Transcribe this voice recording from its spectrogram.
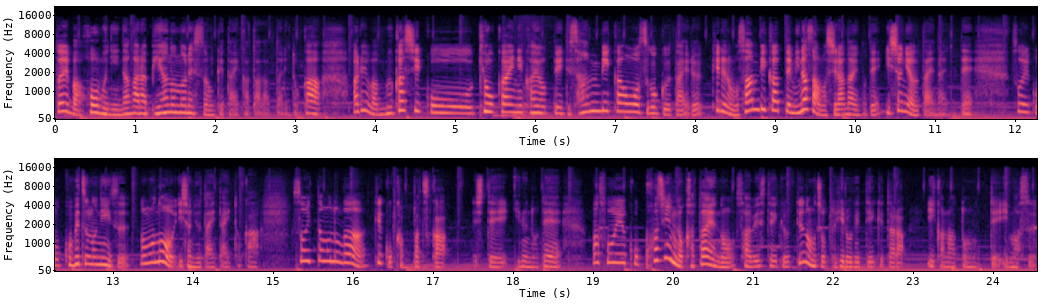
例えばホームにいながらピアノのレッスンを受けたい方だったりとかあるいは昔こう教会に通っていて賛美歌をすごく歌える。けれども賛美歌って皆さんは知らないので一緒には歌えないのでそういうこう個別のニーズのものを一緒に歌いたいとかそういったものが結構活発化しているので、まあ、そういうこう個人の方へのサービス提供っていうのもちょっと広げていけたらいいかなと思っています。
